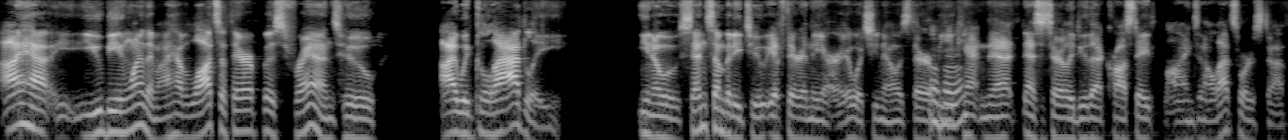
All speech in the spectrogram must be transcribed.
i have you being one of them i have lots of therapist friends who i would gladly you know send somebody to if they're in the area which you know is therapy you Mhm. can't ne- necessarily do that cross state lines and all that sort of stuff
